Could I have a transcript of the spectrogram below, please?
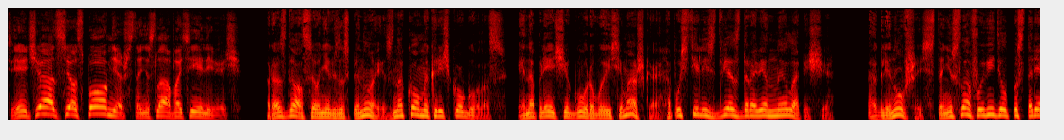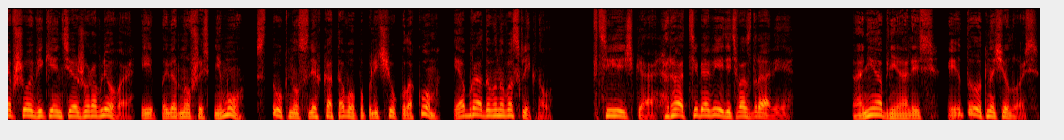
«Сейчас все вспомнишь, Станислав Васильевич!» Раздался у них за спиной знакомый Кричко голос, и на плечи Гурова и Семашка опустились две здоровенные лапища. Оглянувшись, Станислав увидел постаревшего Викентия Журавлева и, повернувшись к нему, стукнул слегка того по плечу кулаком и обрадованно воскликнул. «Птичка, рад тебя видеть во здравии!» Они обнялись, и тут началось.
